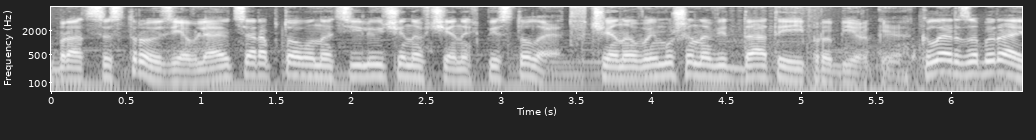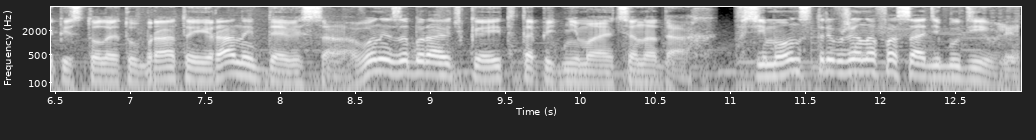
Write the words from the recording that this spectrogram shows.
Брат з сестрою з'являються раптово націлюючи на вчених пістолет. Вчена вимушена віддати їй пробірки. Клер забирає пістолет у брата і ранить Девіса. Вони забирають Кейт та піднімаються на дах. Всі монстри вже на фасаді будівлі.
